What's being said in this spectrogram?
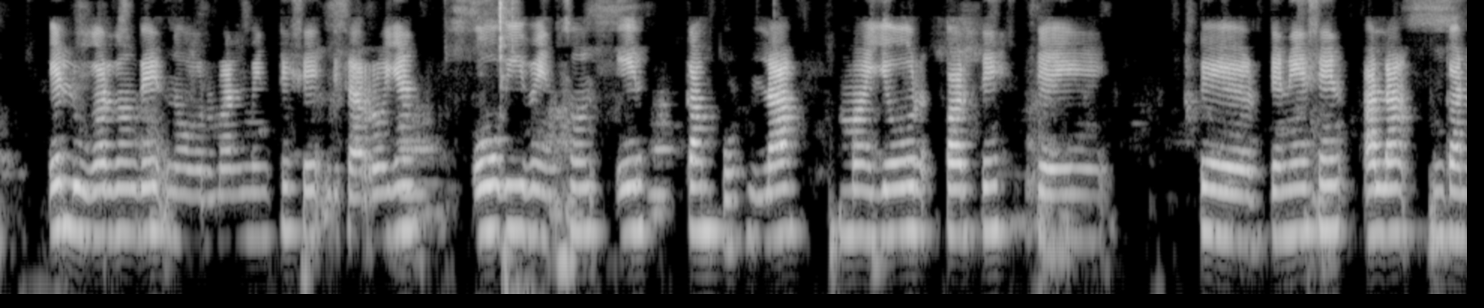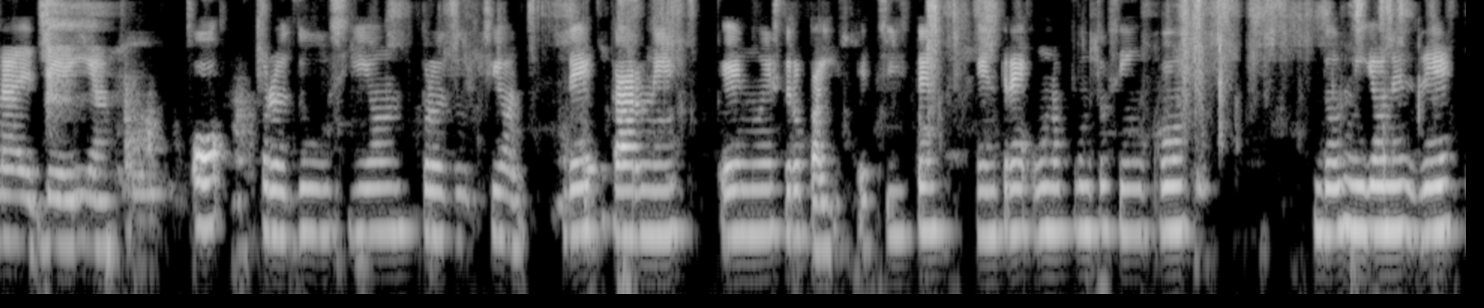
el lugar donde normalmente se desarrollan o viven son el campo. La mayor parte de pertenecen a la ganadería o producción, producción de carne en nuestro país. Existen entre 1.5 2 millones de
